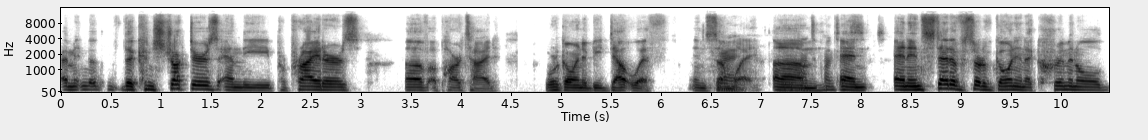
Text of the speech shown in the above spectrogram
I mean the, the constructors and the proprietors of apartheid were going to be dealt with in some Right. way um and and instead of sort of going in a criminal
